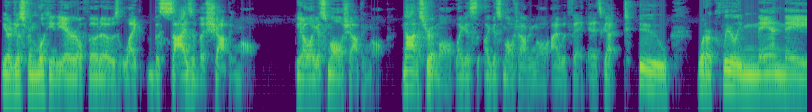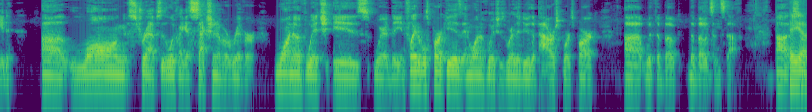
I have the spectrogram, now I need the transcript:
you know, just from looking at the aerial photos, like the size of a shopping mall, you know, like a small shopping mall, not a strip mall, like a, like a small shopping mall, I would think. And it's got two what are clearly man-made uh, long strips that look like a section of a river. One of which is where the inflatables park is, and one of which is where they do the power sports park uh, with the boat, the boats and stuff. Uh, hey, so, uh,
